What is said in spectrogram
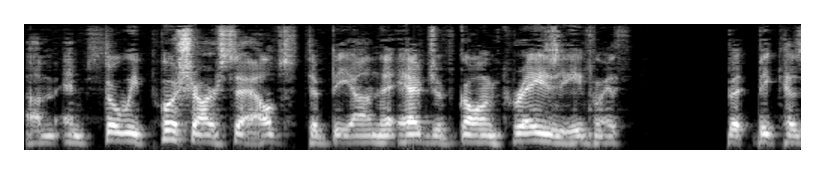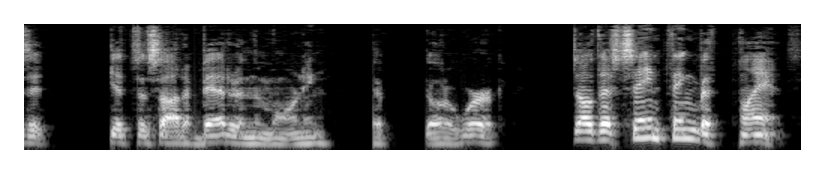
Um, and so we push ourselves to be on the edge of going crazy with, but because it gets us out of bed in the morning to go to work. So the same thing with plants.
